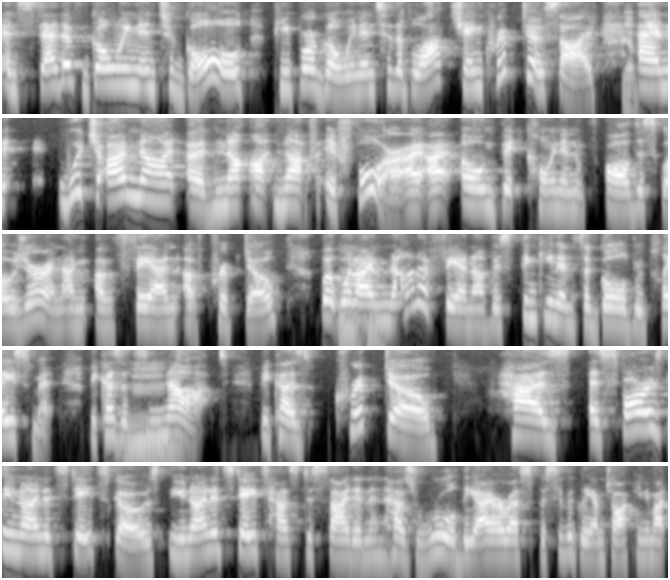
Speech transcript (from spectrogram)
instead of going into gold, people are going into the blockchain crypto side. Yep. And which I'm not a, not not for. I, I, own Bitcoin in all disclosure, and I'm a fan of crypto. But what mm-hmm. I'm not a fan of is thinking it's a gold replacement because it's mm. not. Because crypto has, as far as the United States goes, the United States has decided and has ruled, the IRS specifically, I'm talking about,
